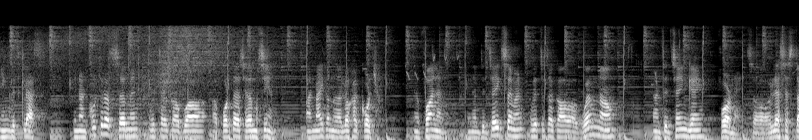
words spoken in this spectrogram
English class. In our cultural segment, we talk about a Puerta de Ciudad Museum, an icon of the local culture. And finally, in the entertainment segment, we talk about a well-known entertainment game, Fortnite. So let's start.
